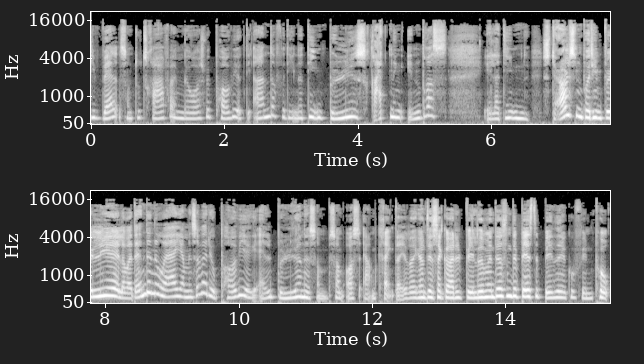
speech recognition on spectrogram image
de valg, som du træffer, vil også vil påvirke de andre, fordi når din bølges retning ændres, eller din størrelsen på din bølge, eller hvordan det nu er, jamen så vil det jo påvirke alle bølgerne, som, som også er omkring dig. Jeg ved ikke, om det er så godt et billede, men det er sådan det bedste billede, jeg kunne finde på.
